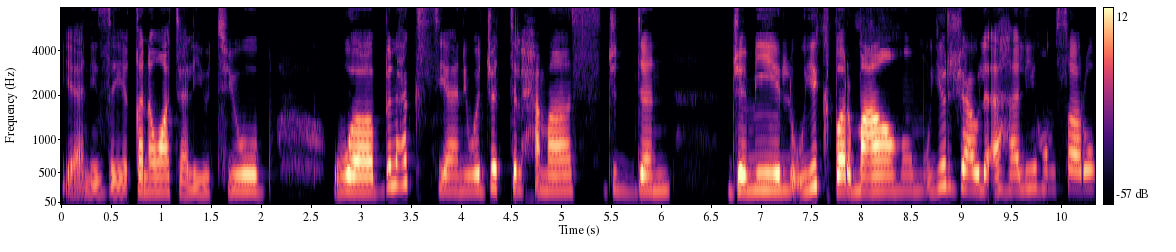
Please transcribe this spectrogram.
يعني زي قنوات على اليوتيوب. وبالعكس يعني وجدت الحماس جدا جميل ويكبر معاهم ويرجعوا لأهاليهم صاروا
